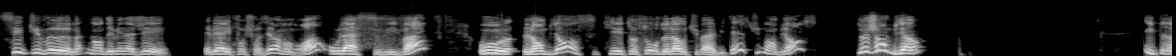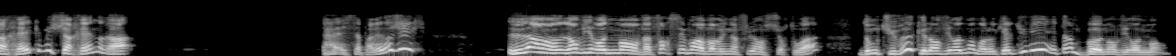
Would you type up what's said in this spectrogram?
Si tu veux maintenant déménager, eh bien, il faut choisir un endroit où la sviva, où l'ambiance qui est autour de là où tu vas habiter, c'est une ambiance de gens bien, Ça paraît logique. L'environnement va forcément avoir une influence sur toi, donc tu veux que l'environnement dans lequel tu vis est un bon environnement.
